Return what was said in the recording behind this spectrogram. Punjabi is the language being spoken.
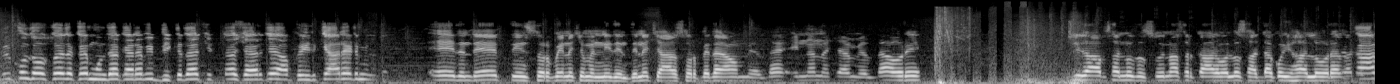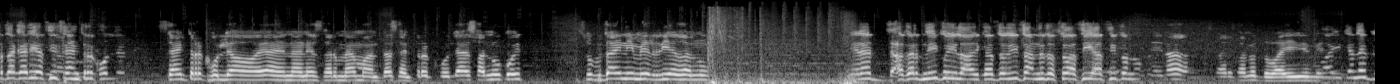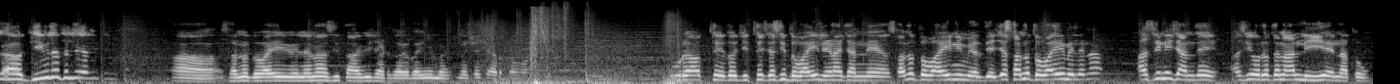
ਬਿਲਕੁਲ ਦੋਸਤੋ ਇਹ ਦੇਖੋ ਮੁੰਡਾ ਕਹਿ ਰਿਹਾ ਵੀ ਵਿਕਦਾ ਚਿੱਟਾ ਸ਼ਹਿਰ 'ਚ ਆਪ ਖਰੀਦ ਕਿਆ ਰੇਟ ਮਿਲਦਾ। ਇਹ ਦਿੰਦੇ 300 ਰੁਪਏ ਨੇ ਚਮੰਨੀ ਦਿੰਦੇ ਨੇ 400 ਰੁਪਏ ਦਾ ਆਮ ਮਿਲਦਾ ਇੰਨਾ ਨਸ਼ਾ ਮਿਲਦਾ ਔਰ ਤੁਸੀਂ ਆਪ ਸਾਨੂੰ ਦੱਸੋ ਨਾ ਸਰਕਾਰ ਵੱਲੋਂ ਸਾਡਾ ਕੋਈ ਹੱਲ ਹੋ ਰਿਹਾ ਸਰਕਾਰ ਤਾਂ ਕਹਿ ਰਹੀ ਅਸੀਂ ਸੈਂਟਰ ਖੋਲੇ ਸੈਂਟਰ ਖੋਲਿਆ ਹੋਇਆ ਇਹਨਾਂ ਨੇ ਸਰ ਮੈਂ ਮੰਨਦਾ ਸੈਂਟਰ ਖੋਲਿਆ ਸਾਨੂੰ ਕੋਈ ਸੁਵਿਧਾ ਹੀ ਨਹੀਂ ਮਿਲ ਰਹੀ ਹੈ ਸਾਨੂੰ। ਤੇਰਾ ਅਗਰ ਨਹੀਂ ਕੋਈ ਇਲਾਜ ਕਰਦਾ ਤੁਸੀਂ ਸਾਨੂੰ ਦੱਸੋ ਅਸੀਂ ਅਸੀਂ ਤੁਹਾਨੂੰ ਇਹ ਨਾ ਸਰ ਸਾਨੂੰ ਦਵਾਈ ਵੀ ਮਿਲ ਭਾਈ ਕਹਿੰਦੇ ਜੀਵ ਦੇ ਥੱਲੇ ਵਾਲੀ। ਹਾਂ, ਸਾਨੂੰ ਦਵਾਈ ਮਿਲੇ ਨਾ ਅਸੀਂ ਤਾਂ ਵੀ ਛੱਡ ਸਕਦਾ ਜੀ ਮੈਂ ਨਸ਼ਾ ਛੱਡ ਦਵਾਂ ਪੂਰਾ ਉੱਥੇ ਤੋਂ ਜਿੱਥੇ ਅਸੀਂ ਦਵਾਈ ਲੈਣਾ ਚਾਹੁੰਦੇ ਆ ਸਾਨੂੰ ਦਵਾਈ ਨਹੀਂ ਮਿਲਦੀ। ਜੇ ਸਾਨੂੰ ਦਵਾਈ ਮਿਲੇ ਨਾ, ਅਸੀਂ ਨਹੀਂ ਜਾਂਦੇ। ਅਸੀਂ ਔਰਤ ਨਾਲ ਲਈਏ ਇਹਨਾਂ ਤੋਂ।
